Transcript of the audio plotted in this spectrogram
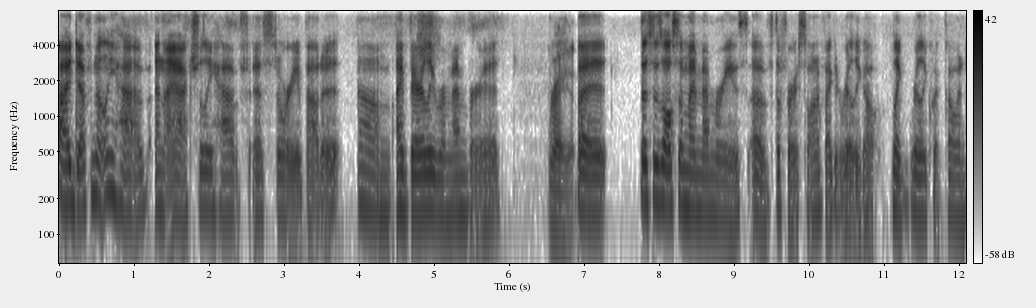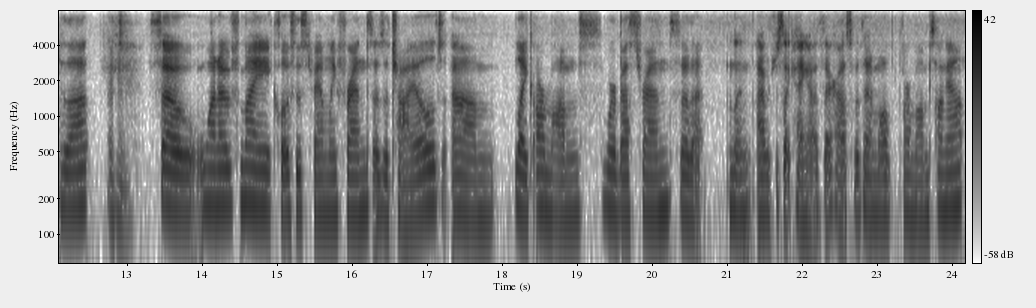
I definitely have and I actually have a story about it. Um I barely remember it, Right. but this is also my memories of the first one if I could really go like really quick go into that. Mhm. So one of my closest family friends as a child, um, like our moms were best friends, so that then I would just like hang out at their house with them while our moms hung out.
